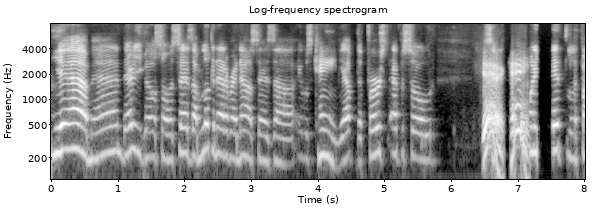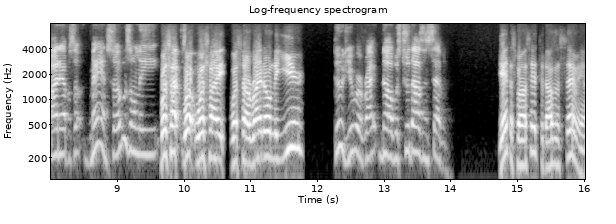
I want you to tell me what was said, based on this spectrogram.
Yeah, man. There you go. So it says I'm looking at it right now. It says uh it was Cane. Yep, the first episode, Yeah, Cane. 25th final episode. Man, so it was only Was I what was I was I right on the year? dude, you were right. No, it was 2007. Yeah, that's what I said, 2007. And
